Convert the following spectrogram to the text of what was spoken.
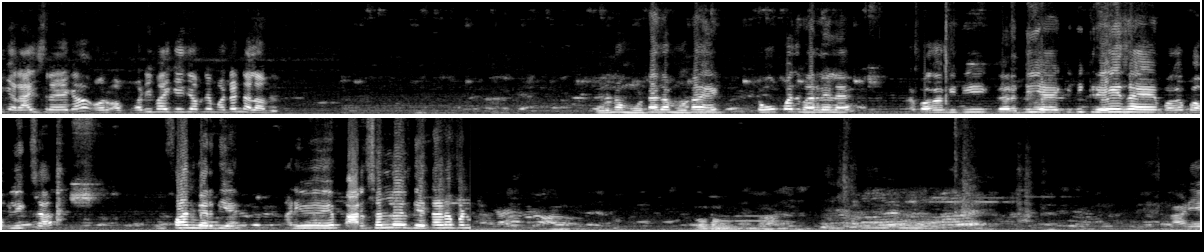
का राइस रहेगा और 45 केजी अपने मटन डाला हमने। पूर्ण मोठाचा मोठा एक टोपच भरलेला आहे. बघा किती गर्दी आहे किती क्रेज आहे बघा पब्लिकचा तुफान गर्दी आहे. आणि हे पार्सल देताना पण हो, हो. आणि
